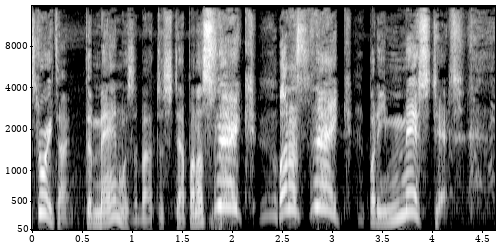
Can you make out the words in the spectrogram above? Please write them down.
Story time. The man was about to step on a snake! On a snake! But he missed it.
